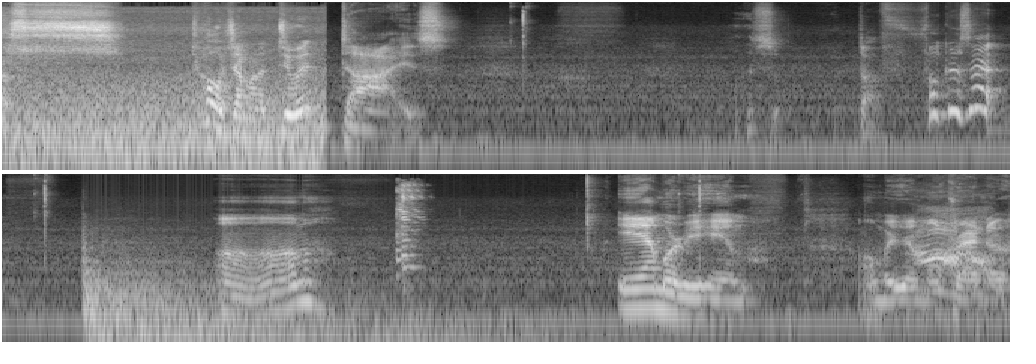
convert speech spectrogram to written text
Yes! Told you I'm gonna do it. Dies. What the fuck is that? Um. Yeah, I'm gonna be him. I'm gonna be him. I'm trying to.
